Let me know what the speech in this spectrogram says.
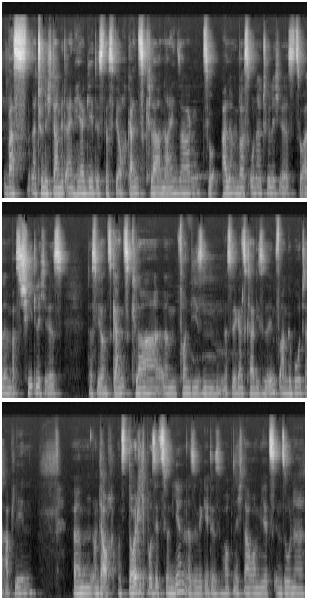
was natürlich damit einhergeht, ist, dass wir auch ganz klar Nein sagen zu allem, was unnatürlich ist, zu allem, was schädlich ist, dass wir uns ganz klar ähm, von diesen, dass wir ganz klar diese Impfangebote ablehnen ähm, und da auch uns deutlich positionieren. Also mir geht es überhaupt nicht darum, jetzt in so eine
